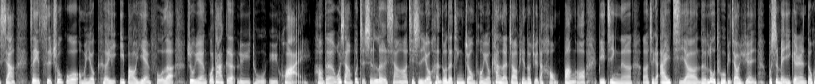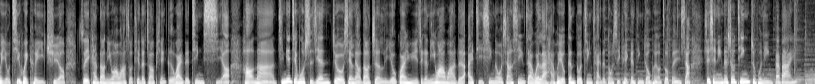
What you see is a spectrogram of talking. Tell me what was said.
象。这一次出国，我们又可以一饱眼福了。祝愿郭大哥旅途愉快。好的，我想不只是乐祥啊，其实有有很多的听众朋友看了照片都觉得好棒哦。毕竟呢，呃，这个埃及啊路途比较远，不是每一个人都会有机会可以去哦。所以看到泥娃娃所贴的照片，格外的惊喜啊。好，那今天节目时间就先聊到这里。有关于这个泥娃娃的埃及行呢，我相信在未来还会有更多精彩的东西可以跟听众朋友做分享。谢谢您的收听，祝福您，拜拜。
